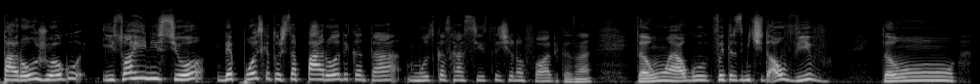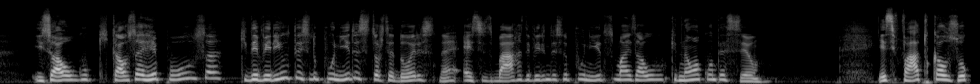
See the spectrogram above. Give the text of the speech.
parou o jogo e só reiniciou depois que a torcida parou de cantar músicas racistas e xenofóbicas, né? Então, é algo que foi transmitido ao vivo. Então, isso é algo que causa repulsa, que deveriam ter sido punidos esses torcedores, né? Esses barras deveriam ter sido punidos, mas algo que não aconteceu. Esse fato causou,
